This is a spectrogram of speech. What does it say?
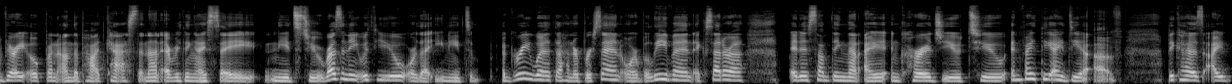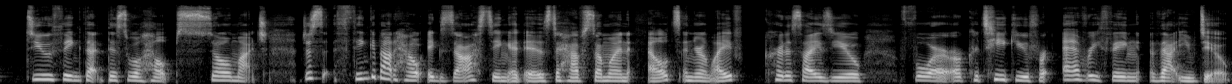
very open on the podcast that not everything I say needs to resonate with you or that you need to agree with 100% or believe in, etc. It is something that I encourage you to invite the idea of because I do think that this will help so much. Just think about how exhausting it is to have someone else in your life criticize you for or critique you for everything that you do.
